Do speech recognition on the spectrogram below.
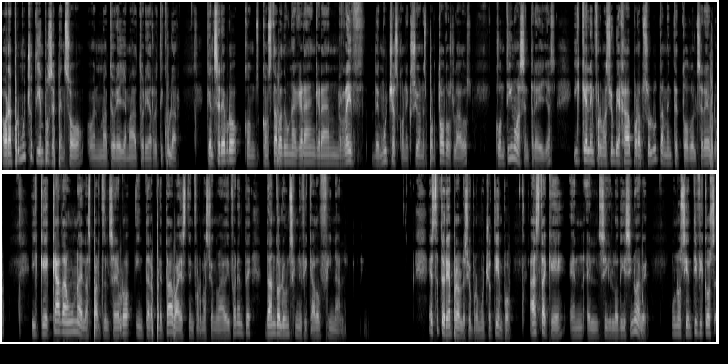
Ahora, por mucho tiempo se pensó, en una teoría llamada teoría reticular, que el cerebro constaba de una gran, gran red de muchas conexiones por todos lados, continuas entre ellas y que la información viajaba por absolutamente todo el cerebro y que cada una de las partes del cerebro interpretaba esta información de manera diferente, dándole un significado final. Esta teoría prevaleció por mucho tiempo, hasta que, en el siglo XIX, unos científicos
